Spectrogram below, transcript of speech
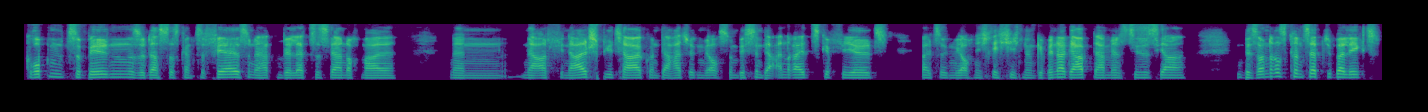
Gruppen zu bilden, sodass das Ganze fair ist. Und da hatten wir letztes Jahr nochmal einen, eine Art Finalspieltag und da hat irgendwie auch so ein bisschen der Anreiz gefehlt, weil es irgendwie auch nicht richtig einen Gewinner gab. Da haben wir uns dieses Jahr ein besonderes Konzept überlegt.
